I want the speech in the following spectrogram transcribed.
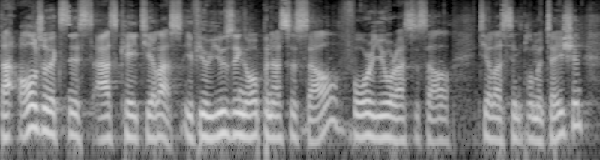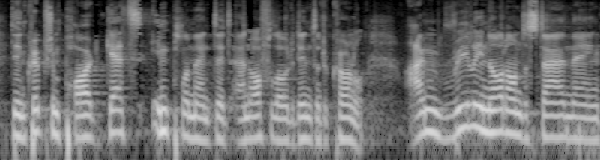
that also exists as KTLS. If you're using OpenSSL for your SSL TLS implementation, the encryption part gets implemented and offloaded into the kernel. I'm really not understanding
